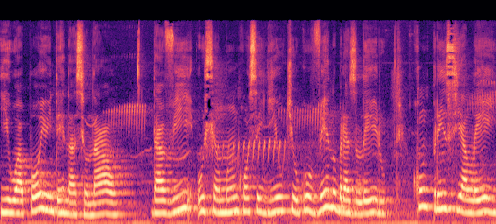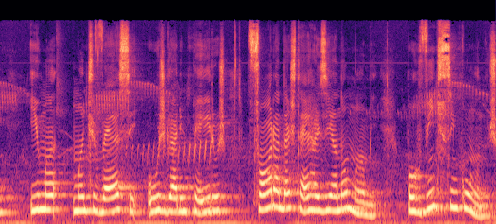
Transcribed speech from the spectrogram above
e o apoio internacional, Davi, o xamã, conseguiu que o governo brasileiro cumprisse a lei e mantivesse os garimpeiros fora das terras Yanomami por 25 anos.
